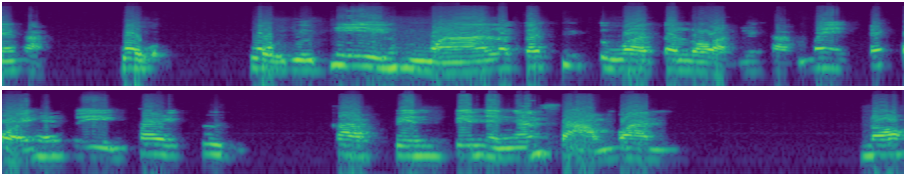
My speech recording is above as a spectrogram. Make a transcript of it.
นะคะโปะโปะอยู่ที่หัวแล้วก็ที่ตัวตลอดเลยค่ะ ไม่ไม่ปล่อยให้ตัวเองไข้ขึ้นค่ะเป็นเป็นอย่างนั้นสามวันเนอก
